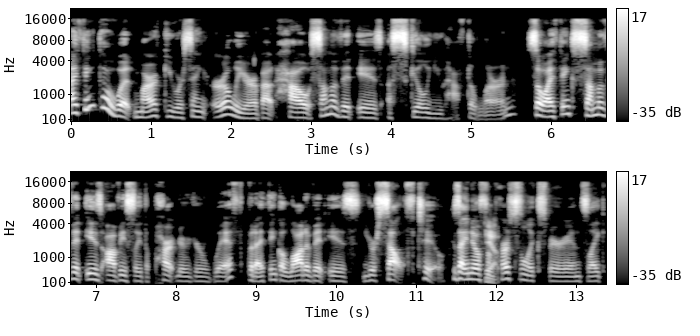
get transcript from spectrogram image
I think though what Mark you were saying earlier about how some of it is a skill you have to learn. So I think some of it is obviously the partner you're with, but I think a lot of it is yourself too. Because I know from Yeah. personal experience, like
